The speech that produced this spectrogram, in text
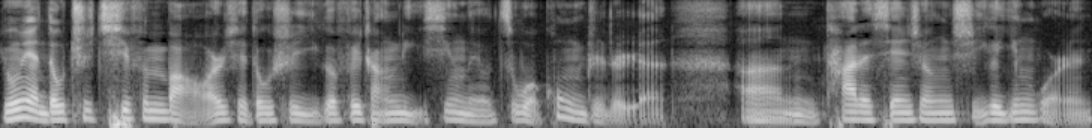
永远都吃七分饱，而且都是一个非常理性的、有自我控制的人。嗯，他的先生是一个英国人，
